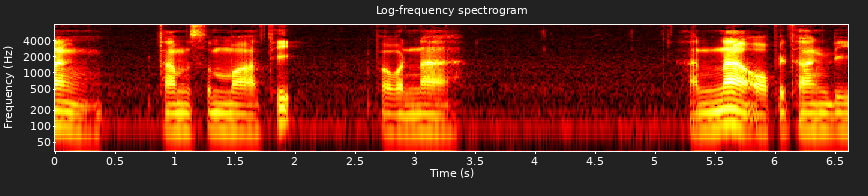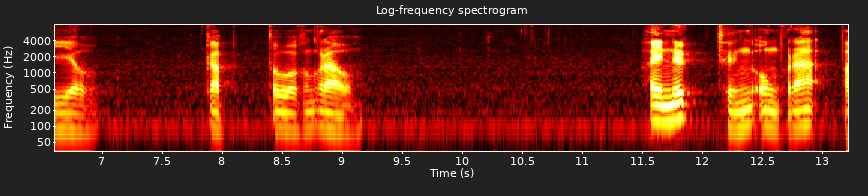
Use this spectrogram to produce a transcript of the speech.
นั่งทำสมาธิภาวนา หันหน้าออกไปทางเดียวกับตัวของเรา ให้นึกถึงองค์พระไป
